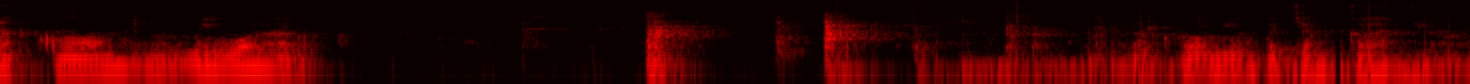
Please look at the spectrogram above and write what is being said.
นักร้องยังไม่ว่าง นักร้องยังประจำการอยู่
